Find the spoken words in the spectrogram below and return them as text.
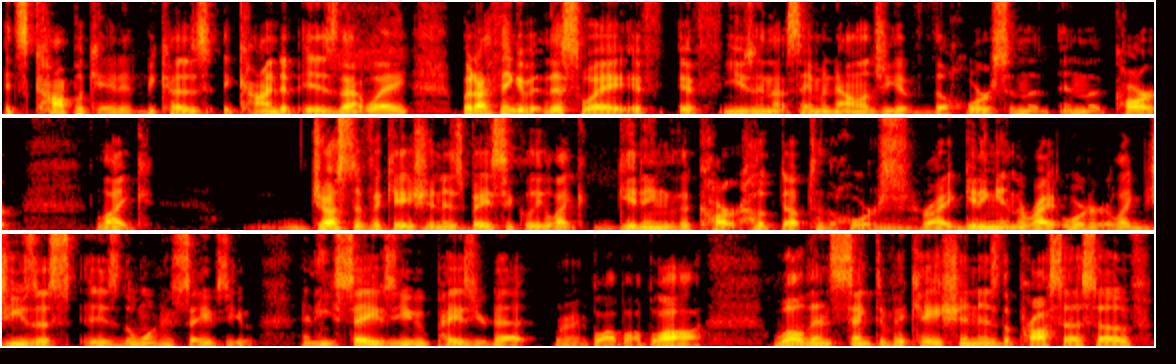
it's complicated because it kind of is that way. But I think of it this way: if if using that same analogy of the horse and the in the cart, like justification is basically like getting the cart hooked up to the horse, mm. right? Getting it in the right order. Like Jesus is the one who saves you, and he saves you, pays your debt, Right. blah, blah, blah. Well, then sanctification is the process of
